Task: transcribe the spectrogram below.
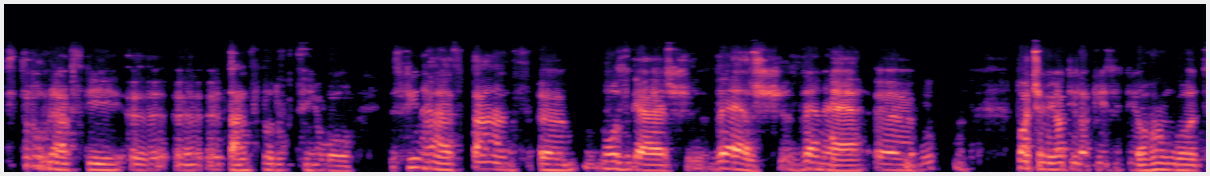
Strovravski táncprodukció, színház, tánc, mozgás, vers, zene, Pacsai Attila készíti a hangot,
